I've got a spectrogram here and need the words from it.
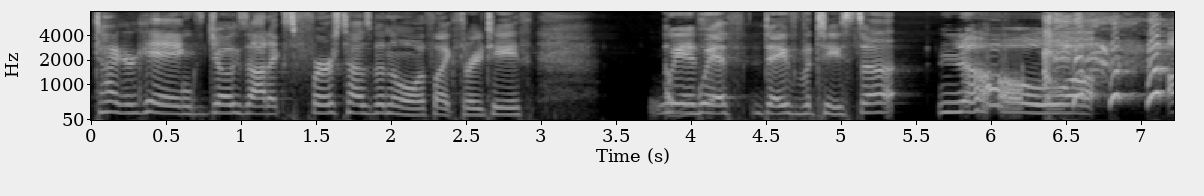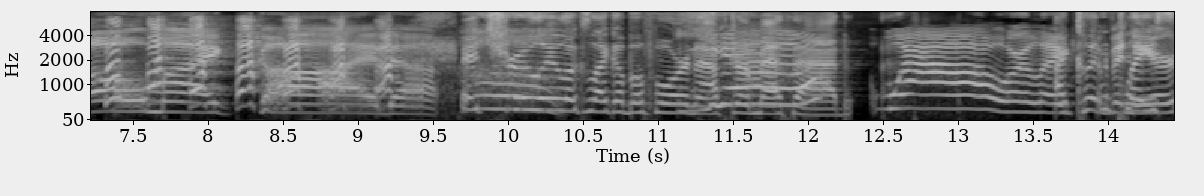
Tiger King's Joe Exotic's first husband, the one with like three teeth, With, with Dave Batista? no. oh my god. It truly looks like a before and after Yeah. meth ad. Wow. Or like I couldn't veneers.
